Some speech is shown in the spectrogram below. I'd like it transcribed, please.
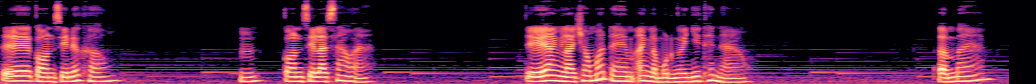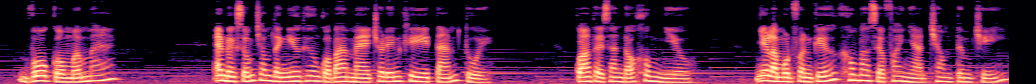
Thế còn gì nữa không? Ừ, còn gì là sao hả? Thế anh là trong mắt em Anh là một người như thế nào? Ấm áp Vô cùng ấm áp Em được sống trong tình yêu thương của ba mẹ cho đến khi 8 tuổi Quãng thời gian đó không nhiều Nhưng là một phần ký ức không bao giờ phai nhạt trong tâm trí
